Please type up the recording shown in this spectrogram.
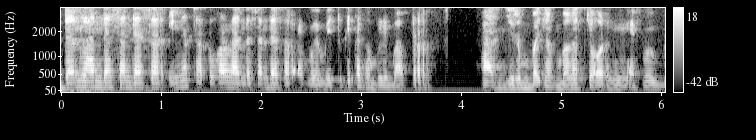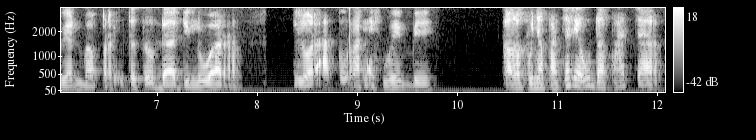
dan landasan dasar ingat satu hal landasan dasar FWB itu kita nggak boleh baper. Anjir banyak banget cowok orang yang FWB-an baper. Itu tuh udah di luar di luar aturan FWB kalau punya pacar ya udah pacar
